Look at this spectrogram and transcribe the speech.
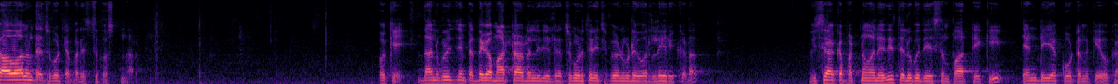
కావాలని రెచ్చగొట్టే పరిస్థితికి వస్తున్నారు. ఓకే దాని గురించి నేను పెద్దగా మాట్లాడడం లేదు. రెచ్చగొడితే రెచ్చిపోయాడు కూడా ఎవరు లేరు ఇక్కడ. విశాఖపట్నం అనేది తెలుగుదేశం పార్టీకి ఎన్డీఏ కూటమికి ఒక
